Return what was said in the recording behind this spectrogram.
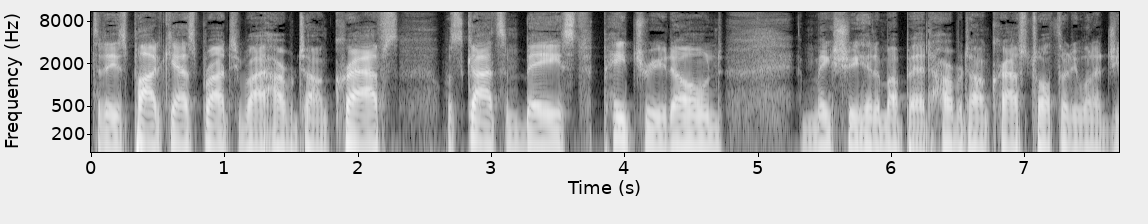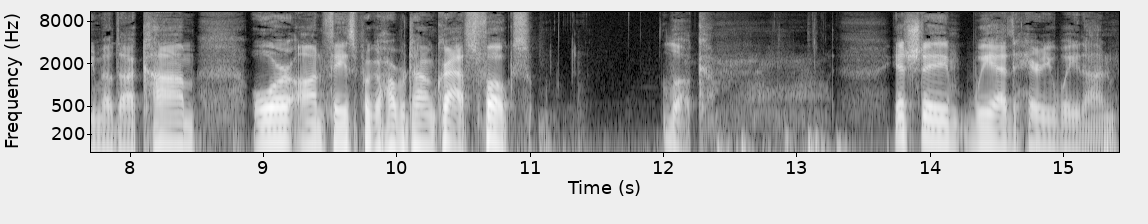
Today's podcast brought to you by Harbortown Crafts, Wisconsin based, Patriot owned. Make sure you hit them up at harbortowncrafts1231 at gmail.com or on Facebook at Harbortown Crafts. Folks, look, yesterday we had Harry Wait on.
